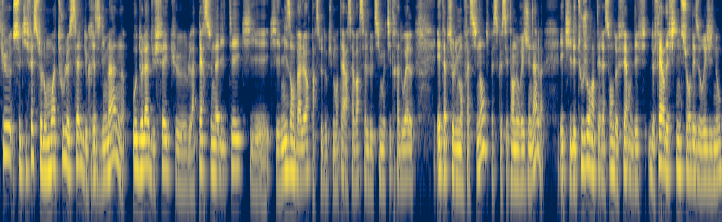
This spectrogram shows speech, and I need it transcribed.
que ce qui fait selon moi tout le sel de Grizzlyman, au-delà du fait que la personnalité qui est, qui est mise en valeur par ce documentaire, à savoir celle de Timothy Treadwell, est absolument fascinante, parce que c'est un original, et qu'il est toujours intéressant de faire, des, de faire des films sur des originaux,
